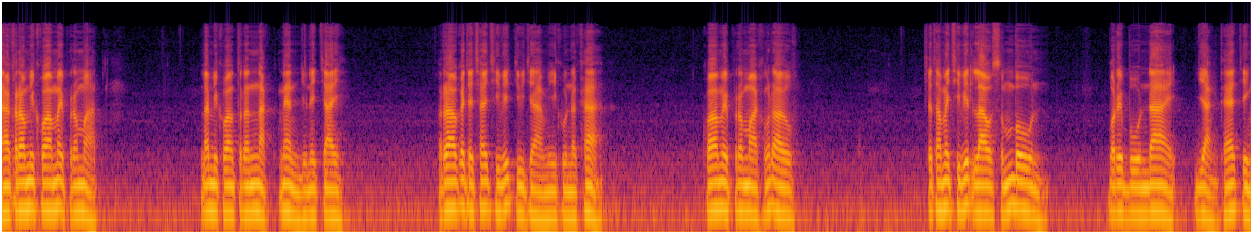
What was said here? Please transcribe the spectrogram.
หากเรามีความไม่ประมาท และมีความตระหนักแน่นอยู่ในใจ เราก็จะใช้ชีวิตอยู่อย่างมีคุณค่า ความไม่ประมาทของเรา จะทำให้ชีวิตเราสมบูรณ์ บริบูรณ์ได้อย่างแท้จริง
